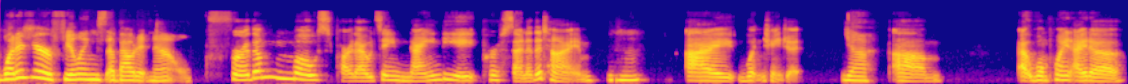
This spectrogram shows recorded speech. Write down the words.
what are your feelings about it now for the most part, I would say 98% of the time, Mhm. I wouldn't change it. yeah Um, at one point, I had a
